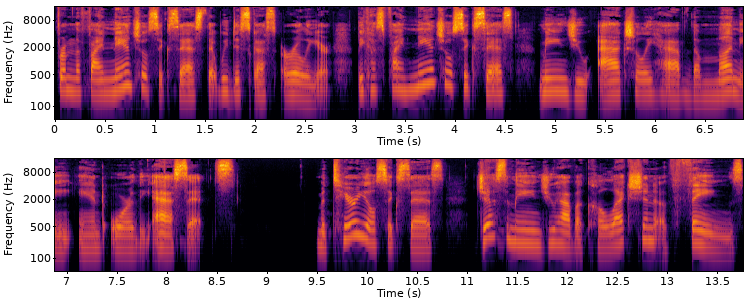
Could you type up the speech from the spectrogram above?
from the financial success that we discussed earlier because financial success means you actually have the money and or the assets. Material success just means you have a collection of things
